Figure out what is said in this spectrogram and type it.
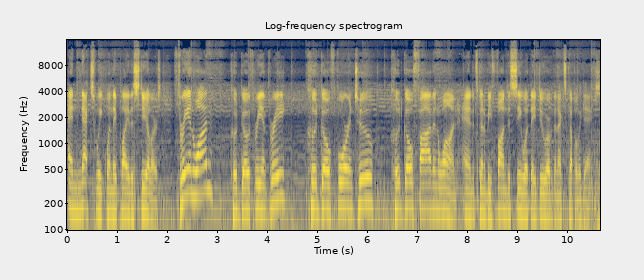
and next week when they play the Steelers. Three and one, could go three and three, could go four and two, could go five and one, and it's going to be fun to see what they do over the next couple of games.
